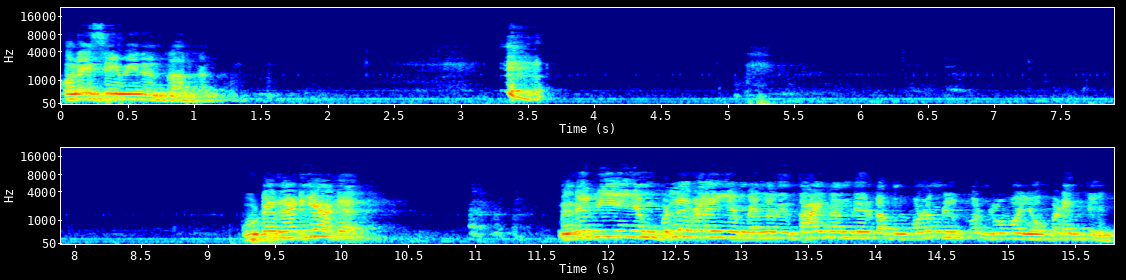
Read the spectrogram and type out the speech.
கொலை செய்வேன் என்றார்கள். உடனடியாக மனைவியையும் பிள்ளைகளையும் எனது தாய் தந்தையிடம் கொழும்பில் கொண்டு போய் ஒப்படைத்தேன்.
